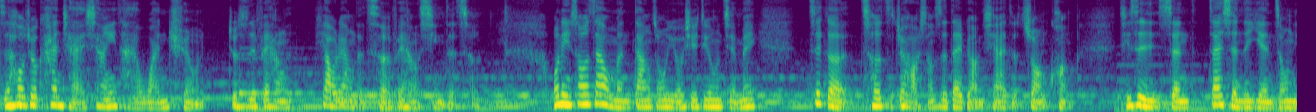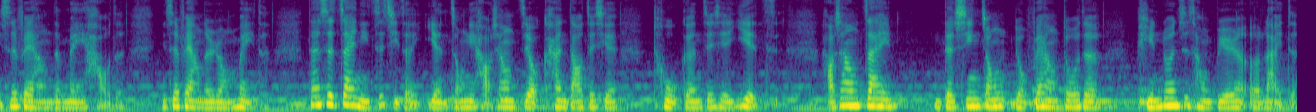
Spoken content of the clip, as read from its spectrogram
之后就看起来像一台完全就是非常漂亮的车，非常新的车。我领受在我们当中有一些弟兄姐妹，这个车子就好像是代表你现在的状况。其实神在神的眼中你是非常的美好的，你是非常的柔美的。但是在你自己的眼中，你好像只有看到这些土跟这些叶子，好像在你的心中有非常多的评论是从别人而来的，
